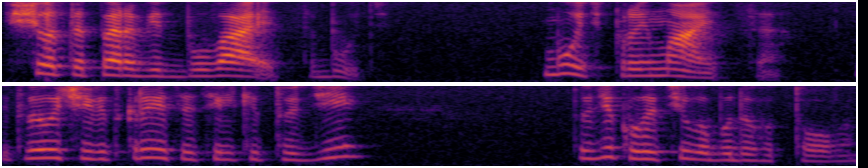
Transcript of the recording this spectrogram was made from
Що тепер відбувається? Будь. Будь, приймай це. І твої очі відкриються тільки тоді, тоді, коли тіло буде готове.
